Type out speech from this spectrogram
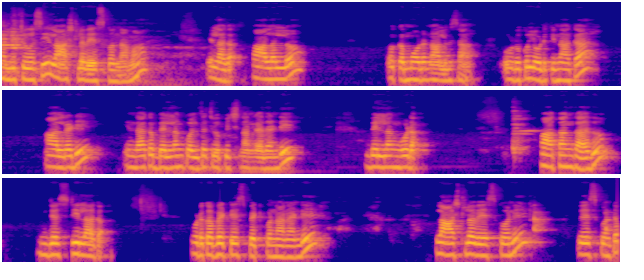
మళ్ళీ చూసి లాస్ట్లో వేసుకుందాము. ఇలాగ పాలల్లో ఒక మూడు నాలుగు సా ఉడుకులు ఉడికినాక ఆల్రెడీ ఇందాక బెల్లం కొలత చూపించినాను కదండి. బెల్లం కూడా పాకం కాదు. జస్ట్ ఇలాగా ఉడకబెట్టేసి పెట్టుకున్నానండి. లాస్ట్లో వేసుకొని వేసుకుంటే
